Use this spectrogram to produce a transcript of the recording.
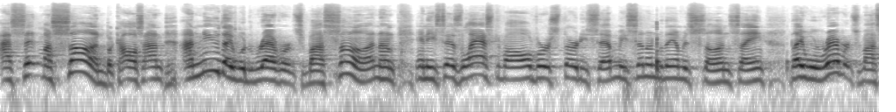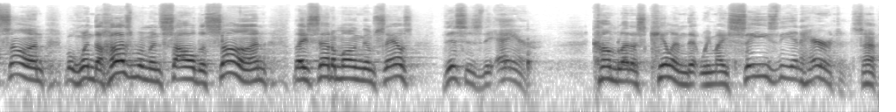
I sent my son because I, I knew they would reverence my son. And he says, last of all, verse 37, he sent unto them his son, saying, they will reverence my son. But when the husbandmen saw the son, they said among themselves, This is the heir. Come, let us kill him that we may seize the inheritance. Uh,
